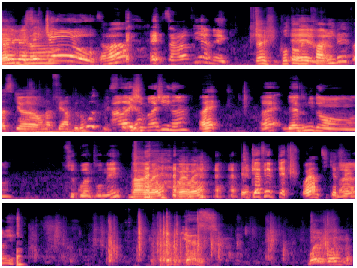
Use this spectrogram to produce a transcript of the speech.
Salut, mais c'est. Joe Ça va Ça va bien, mec Je suis content Eh d'être ben. arrivé parce qu'on a fait un peu de route. Mais Ah ouais, j'imagine, hein Ouais, Ouais, bienvenue dans ce coin paumé. bah ouais, ouais, ouais. Petit café, peut-être Ouais, un petit café. Ouais, allez. Yes Welcome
